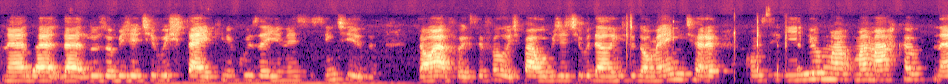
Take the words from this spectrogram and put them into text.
né, da, da, dos objetivos técnicos aí nesse sentido. Então, ah, foi o que você falou, tipo, ah, o objetivo dela individualmente era conseguir uma, uma marca né,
